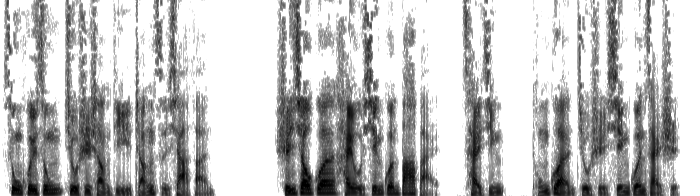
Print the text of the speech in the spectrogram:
宋徽宗就是上帝长子下凡。神霄关还有仙官八百，蔡京、童贯就是仙官在世。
